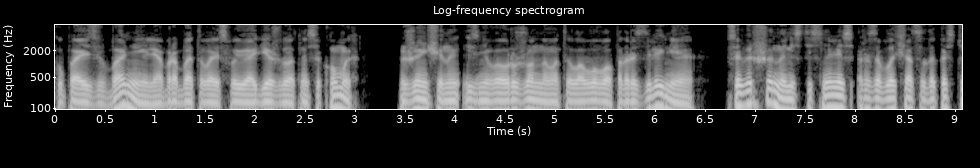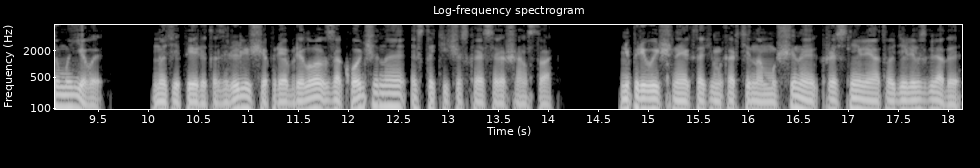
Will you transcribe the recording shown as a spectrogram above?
купаясь в бане или обрабатывая свою одежду от насекомых, женщины из невооруженного тылового подразделения совершенно не стеснялись разоблачаться до костюма Евы, но теперь это зрелище приобрело законченное эстетическое совершенство. Непривычные к таким картинам мужчины краснели и отводили взгляды,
